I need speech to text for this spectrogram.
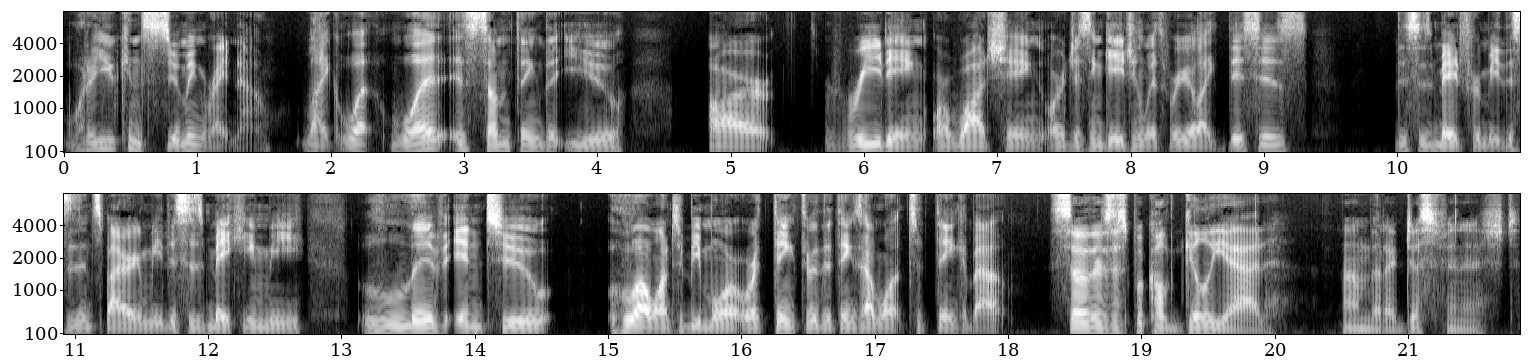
What are you consuming right now? Like what what is something that you are reading or watching or just engaging with where you're like this is this is made for me. This is inspiring me. This is making me live into who I want to be more or think through the things I want to think about. So there's this book called Gilead um, that I just finished.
